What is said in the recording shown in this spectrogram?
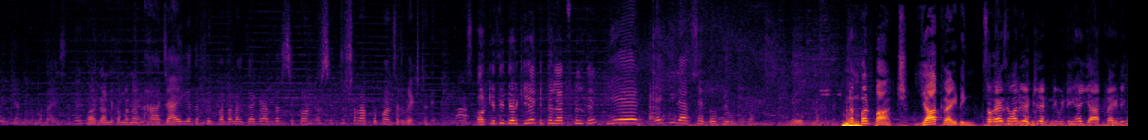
कहीं जाने का मना है सर। वहाँ जाने का मना है। हाँ जाएँगे तो फिर पता लग जाएगा अंदर से काउंटर से तो सर आपको पाँच सौ रुपये एक्स्ट्रा देना और कितनी देर की है? कितने लैप्स मिलते हैं? ये एक ही लैब से दो किलोमीटर का। नंबर पाँच याक राइडिंग। सो गाइस हमारी अगली एक्टिविटी है याक राइडिंग।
